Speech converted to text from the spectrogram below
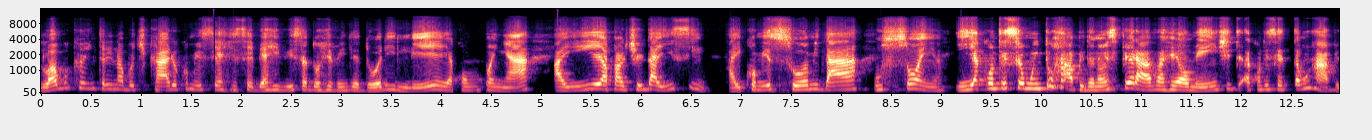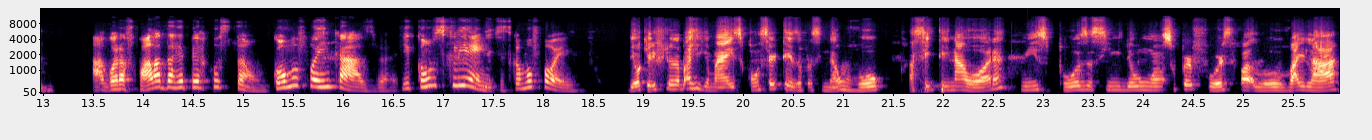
Logo que eu entrei na Boticário, eu comecei a receber a revista do revendedor e ler e acompanhar. Aí, a partir daí, sim, aí começou a me dar o sonho. E aconteceu muito rápido, eu não esperava realmente acontecer tão rápido. Agora fala da repercussão. Como foi em casa? E com os clientes, como foi? Deu aquele frio na barriga, mas com certeza, eu falei assim, não vou aceitei na hora. Minha esposa, assim, me deu uma super força, falou, vai lá.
